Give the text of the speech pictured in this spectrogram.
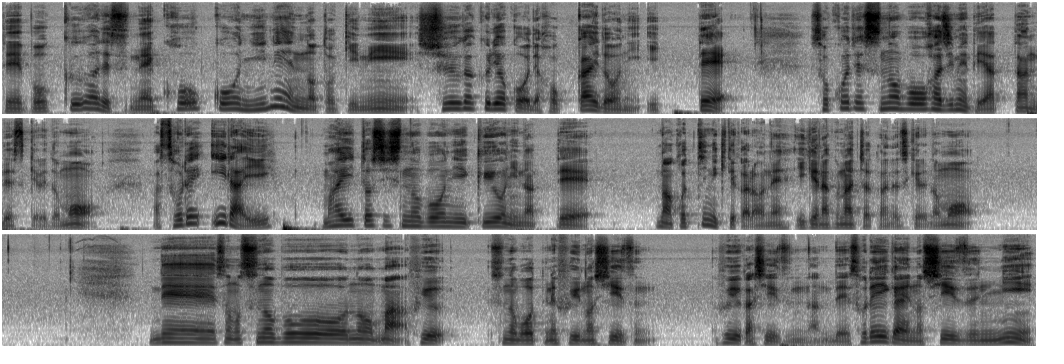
で僕はですね高校2年の時に修学旅行で北海道に行ってそこでスノボを初めてやったんですけれどもそれ以来毎年スノボーに行くようになってまあこっちに来てからはね行けなくなっちゃったんですけれどもでそのスノボーのまあ冬スノボってね冬のシーズン冬がシーズンなんでそれ以外のシーズンに、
